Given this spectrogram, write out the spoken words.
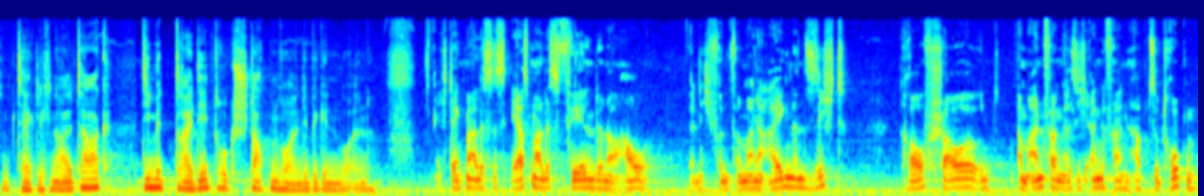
im täglichen Alltag, die mit 3D-Druck starten wollen, die beginnen wollen? Ich denke mal, es ist erstmal das fehlende Know-how. Wenn ich von, von meiner eigenen Sicht drauf schaue und am Anfang, als ich angefangen habe zu drucken,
